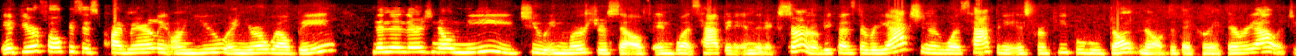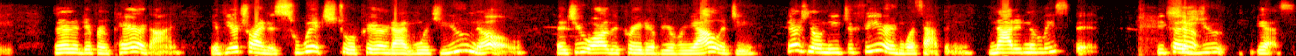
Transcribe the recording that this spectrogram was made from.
If your focus is primarily on you and your well-being, then, then there's no need to immerse yourself in what's happening in the external because the reaction of what's happening is from people who don't know that they create their reality. They're in a different paradigm. If you're trying to switch to a paradigm in which you know that you are the creator of your reality, there's no need to fear in what's happening, not in the least bit. Because so, you, yes.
